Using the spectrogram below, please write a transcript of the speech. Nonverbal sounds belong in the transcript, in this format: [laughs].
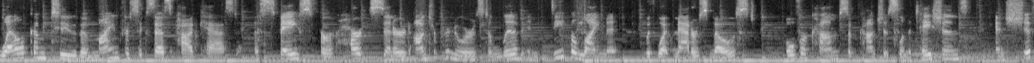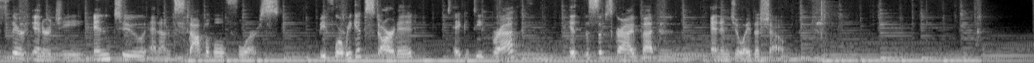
Welcome to the Mind for Success podcast, a space for heart centered entrepreneurs to live in deep alignment with what matters most, overcome subconscious limitations, and shift their energy into an unstoppable force. Before we get started, take a deep breath, hit the subscribe button, and enjoy the show.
